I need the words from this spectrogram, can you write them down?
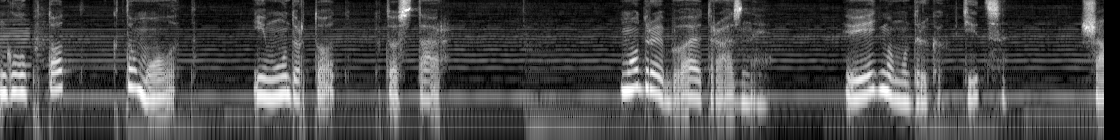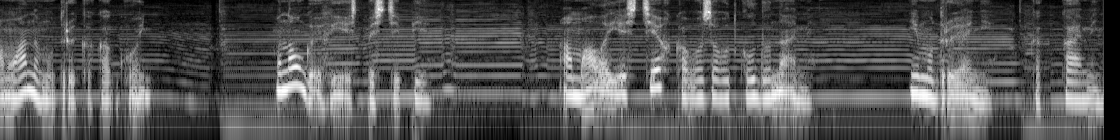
Глуп тот, кто молод, и мудр тот, кто стар. Мудрые бывают разные. Ведьмы мудры, как птицы, шаманы мудры, как огонь. Много их есть по степи, а мало есть тех, кого зовут колдунами. И мудры они, как камень.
